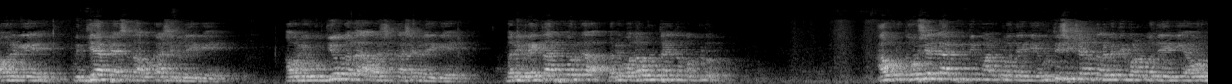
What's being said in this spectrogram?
ಅವರಿಗೆ ವಿದ್ಯಾಭ್ಯಾಸದ ಅವಕಾಶಗಳು ಹೇಗೆ ಅವರಿಗೆ ಉದ್ಯೋಗದ ಅವಕಾಶಗಳಿಗೆ ಬರೀ ರೈತಾಪಿ ವರ್ಗ, ಬರೀ ಹೊಲ ಉಳ್ತಾಯದ ಮಕ್ಕಳು? ಅವರು ಕೌಶಲ್ಯ ಅಭಿವೃದ್ಧಿ ಮಾಡ್ಕೊಳ್ಳೋದು ಹೇಗೆ? ತರಬೇತಿ ಮಾಡ್ಕೊಳ್ಳೋದು ಹೇಗೆ? ಅವರು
